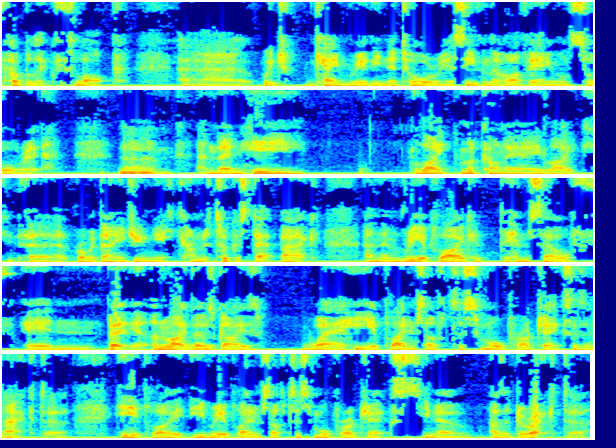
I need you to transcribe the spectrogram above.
public flop, uh, which became really notorious, even though hardly anyone saw it. Um, and then he like McConaughey, like uh, Robert Downey Jr., he kind of took a step back and then reapplied himself in. But unlike those guys, where he applied himself to small projects as an actor, he applied he reapplied himself to small projects, you know, as a director.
